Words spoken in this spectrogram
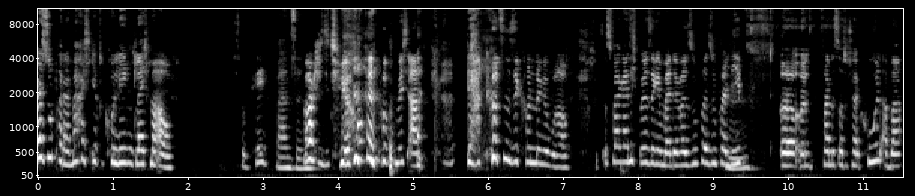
Ja, super, dann mache ich Ihre Kollegen gleich mal auf. Ist okay. Wahnsinn. Mach die Tür auf und guckt mich an. Der hat kurz eine Sekunde gebraucht. Das war gar nicht böse gemeint, der war super, super lieb mhm. äh, und fand es auch total cool, aber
